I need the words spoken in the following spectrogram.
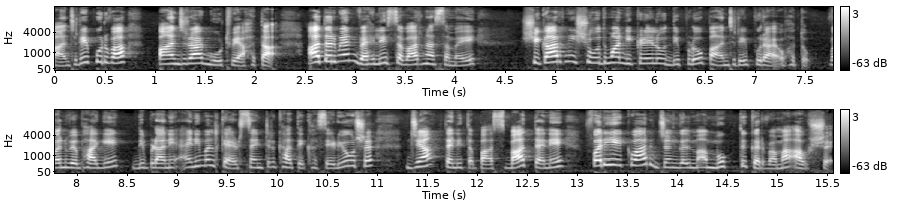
પાંjre પુરવા પાંજરા ગોઠવ્યા હતા. આ દરમિયાન વહેલી સવારના સમયે शिकारनी शोधમાં નીકળેલો દીપડો પાંjre પુરાયો હતો वन વિભાગે દીપડાને એનિમલ કેર સેન્ટર ખાતે ખસેડ્યો છે જ્યાં તેની તપાસ બાદ તેને ફરી એકવાર જંગલમાં મુક્ત કરવામાં આવશે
